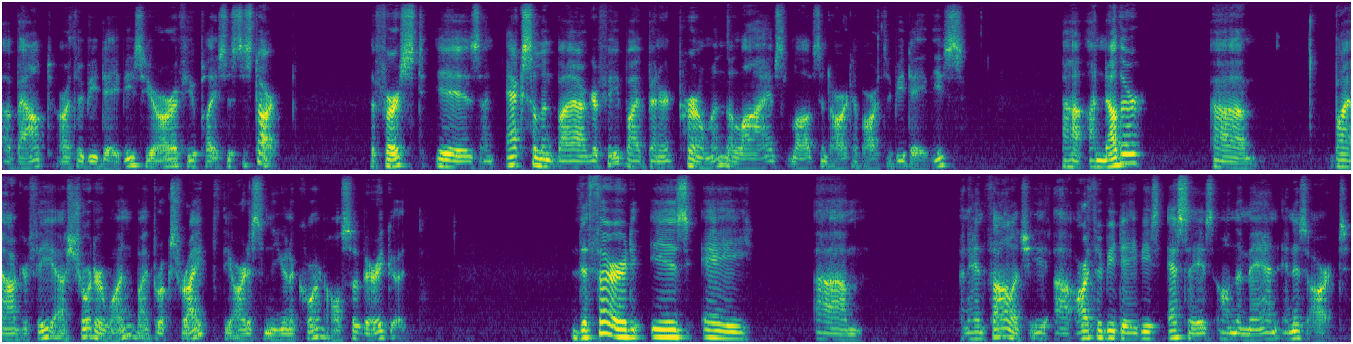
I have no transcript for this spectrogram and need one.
about Arthur B. Davies, here are a few places to start. The first is an excellent biography by Bernard Perlman, The Lives, Loves, and Art of Arthur B. Davies. Uh, another um, biography, a shorter one by Brooks Wright, The Artist and the Unicorn, also very good. The third is a um, an anthology, uh, Arthur B. Davies' Essays on the Man and His Art.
